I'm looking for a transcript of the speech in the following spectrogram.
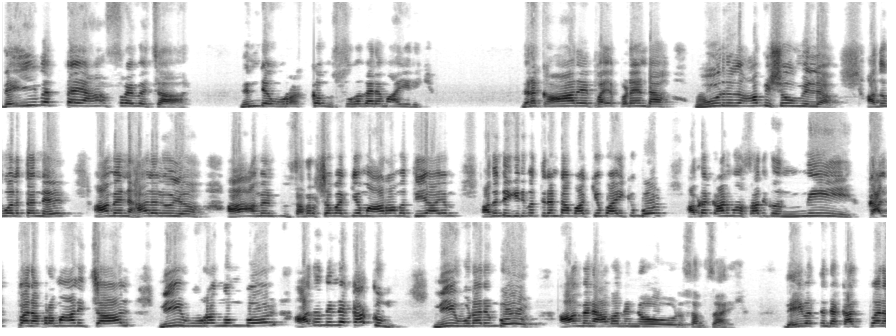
ദൈവത്തെ ആശ്രയം വെച്ചാൽ നിന്റെ ഉറക്കം സുഖകരമായിരിക്കും. നിനക്ക് ആരെ ഭയപ്പെടേണ്ട ഒരു ആവശ്യവുമില്ല. അതുപോലെ തന്നെ ആമൻ ഹാലലൂയ ആമൻ സദർശവാക്യം ആറാമത്തിയായും അതിന്റെ ഇരുപത്തിരണ്ടാം വാക്യം വായിക്കുമ്പോൾ അവിടെ കാണുവാൻ സാധിക്കുന്നു നീ കൽപ്പന പ്രമാണിച്ചാൽ നീ ഉറങ്ങുമ്പോൾ അത് നിന്നെ കാക്കും. നീ ഉണരുമ്പോൾ ആമൻ അവ നിന്നോട് സംസാരിക്കും. ദൈവത്തിന്റെ കൽപ്പന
